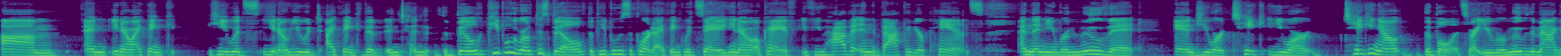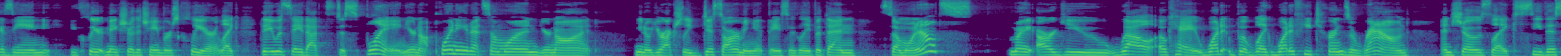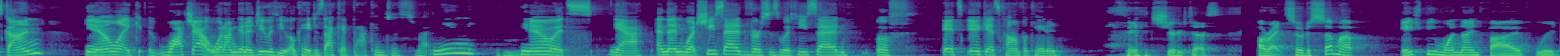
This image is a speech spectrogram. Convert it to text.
Um, and you know, I think he would, you know, you would, I think the intent, the bill, people who wrote this bill, the people who support it, I think would say, you know, okay, if, if you have it in the back of your pants and then you remove it and you are take, you are taking out the bullets, right? You remove the magazine, you clear, make sure the chamber is clear. Like they would say that's displaying. You're not pointing it at someone. You're not, you know, you're actually disarming it basically. But then someone else might argue, well, okay, what, but like, what if he turns around and shows like, see this gun? You know, like, watch out what I'm going to do with you. Okay, does that get back into threatening? Mm-hmm. You know, it's, yeah. And then what she said versus what he said, oof, it's, it gets complicated. it sure does. All right, so to sum up, HB 195 would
